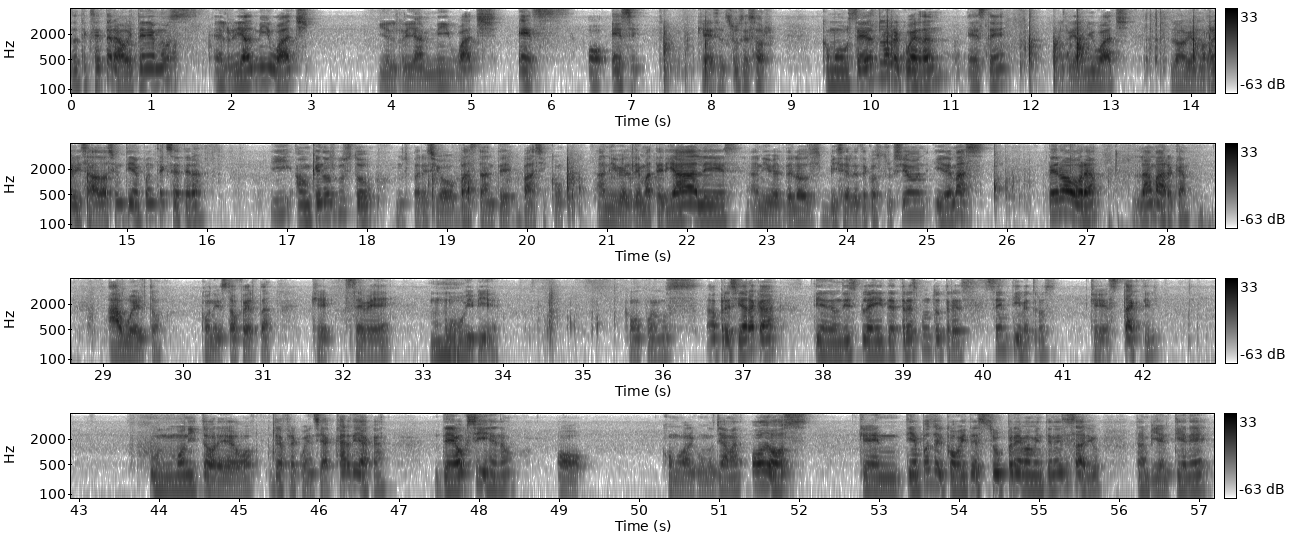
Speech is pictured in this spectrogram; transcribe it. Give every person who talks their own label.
Speaker 1: De TechCetera, hoy tenemos el Realme Watch y el Realme Watch S o S, que es el sucesor. Como ustedes lo recuerdan, este, el Realme Watch, lo habíamos revisado hace un tiempo en y aunque nos gustó, nos pareció bastante básico a nivel de materiales, a nivel de los biseles de construcción y demás. Pero ahora la marca ha vuelto con esta oferta que se ve muy bien. Como podemos apreciar acá, tiene un display de 3.3 centímetros que es táctil, un monitoreo de frecuencia cardíaca, de oxígeno o como algunos llaman O2, que en tiempos del COVID es supremamente necesario. También tiene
